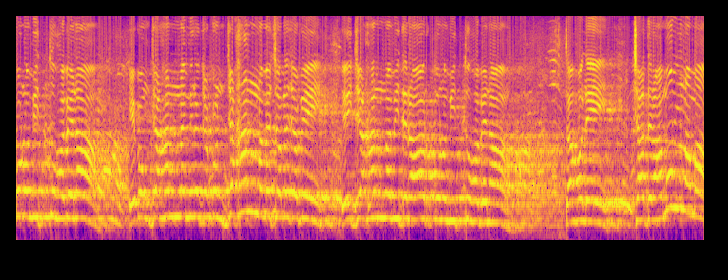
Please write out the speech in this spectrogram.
কোনো মৃত্যু হবে না। এবং জাহান্নামীরা যখন জাহান্নামে চলে যাবে, এই জাহান্নামীদের আর কোনো মৃত্যু হবে না। তাহলে যাদের আমল নামা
